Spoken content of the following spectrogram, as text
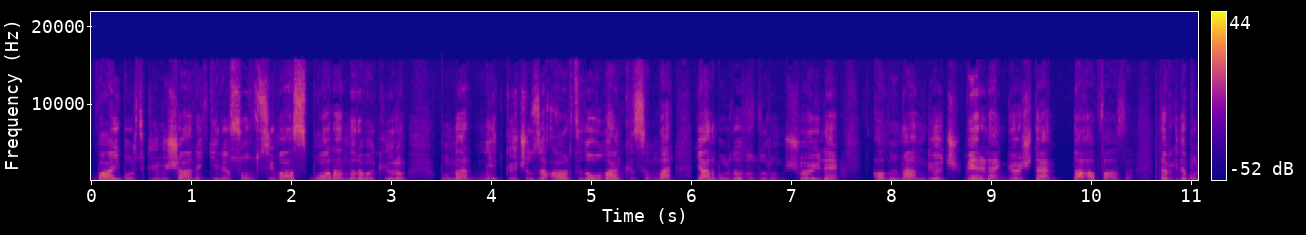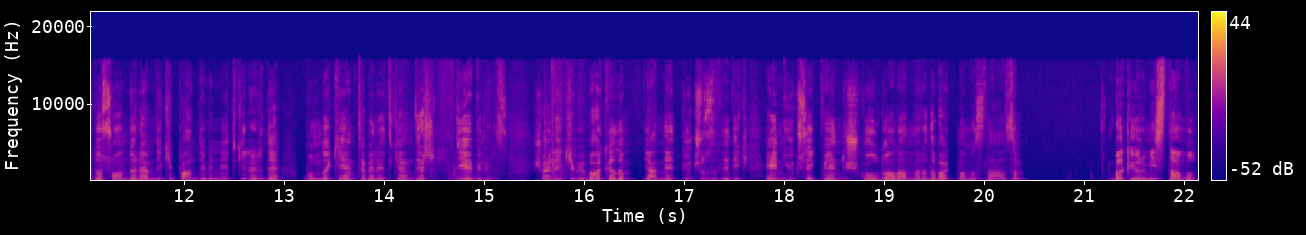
Bayburt, Gümüşhane, Giresun, Sivas bu alanlara bakıyorum. Bunlar net göç hızı artıda olan kısımlar. Yani burada da durum şöyle. Alınan göç verilen göçten daha fazla. Tabii ki de burada son dönemdeki pandeminin etkileri de bundaki en temel etkendir diyebiliriz. Şöyle ki bir bakalım. Yani net göç hızı dedik. En yüksek ve en düşük olduğu alanlara da bakmamız lazım. Bakıyorum İstanbul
